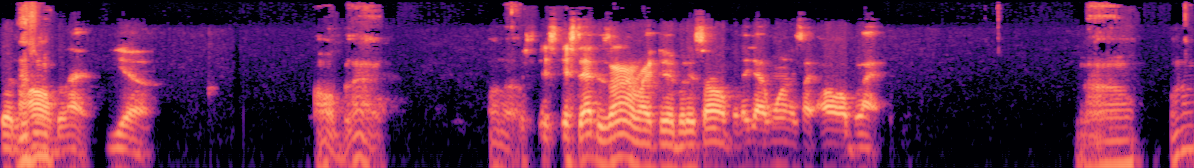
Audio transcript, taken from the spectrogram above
but in all one? black. Yeah, all black. Hold up. it's, it's it's that design right there, but it's all. But they got one that's like all black. No. Well,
